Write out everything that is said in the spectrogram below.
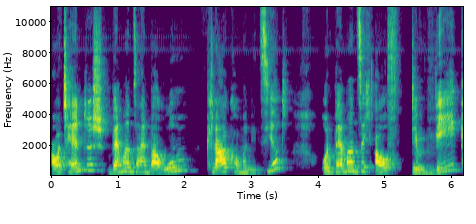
authentisch, wenn man sein Warum klar kommuniziert und wenn man sich auf dem Weg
